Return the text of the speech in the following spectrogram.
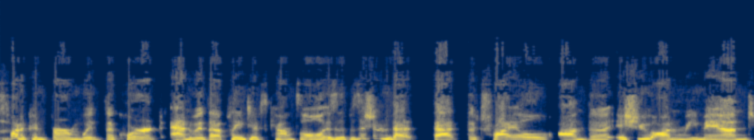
just want to confirm with the court and with the plaintiff's counsel is the position that that the trial on the issue on remand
